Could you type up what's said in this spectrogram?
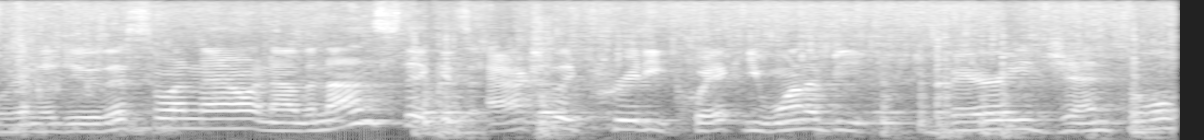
We're gonna do this one now. Now the non-stick is actually pretty quick. You wanna be very gentle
